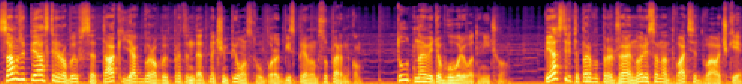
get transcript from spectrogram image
Сам же Піастрі робив все так, як би робив претендент на чемпіонство у боротьбі з прямим суперником. Тут навіть обговорювати нічого. Піастрі тепер випереджає Норріса на 22 очки.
